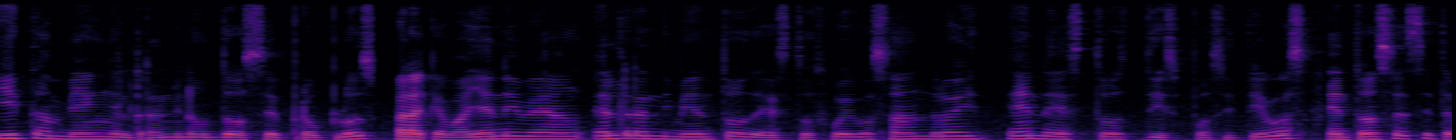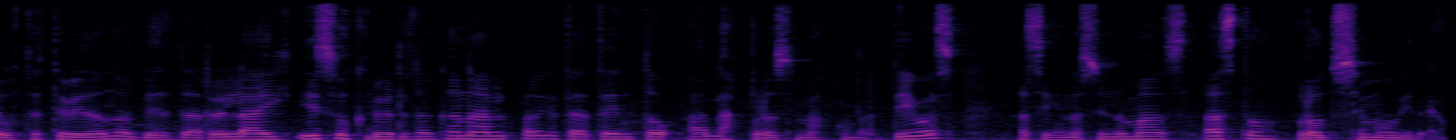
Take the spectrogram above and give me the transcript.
y también el Redmi Note 12 Pro Plus para que vayan y vean el rendimiento de estos juegos Android en estos dispositivos. Entonces si te gusta este video no olvides darle like y suscribirte al canal para que esté atento a las próximas comparativas. Así que no siendo más, hasta un próximo video.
